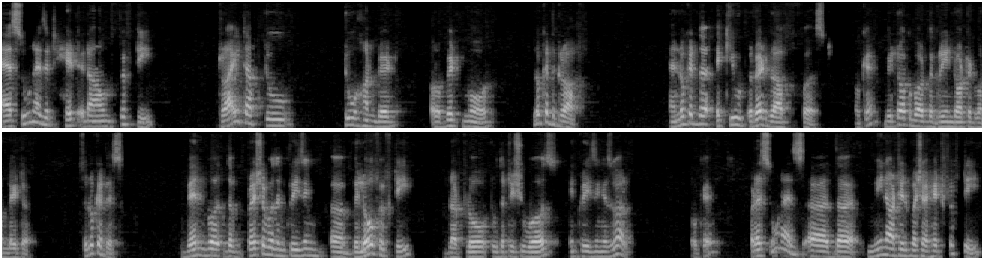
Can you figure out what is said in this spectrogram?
as soon as it hit around 50 right up to 200 or a bit more, look at the graph and look at the acute red graph first. Okay, we'll talk about the green dotted one later. So look at this. When the pressure was increasing uh, below 50, blood flow to the tissue was increasing as well. Okay, but as soon as uh, the mean arterial pressure hit 50,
